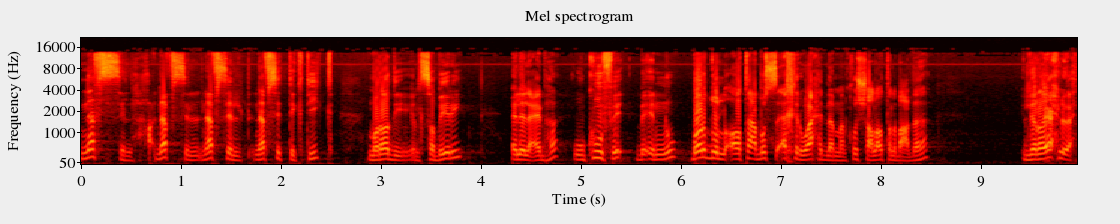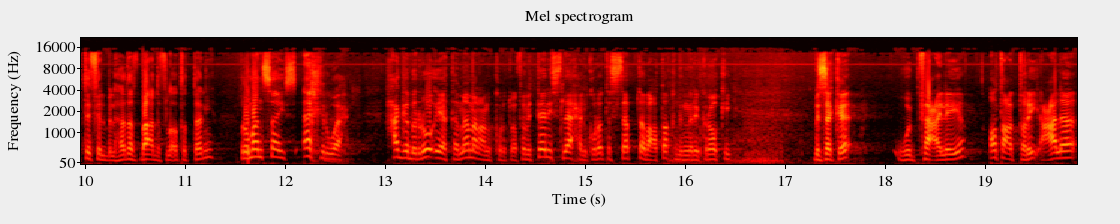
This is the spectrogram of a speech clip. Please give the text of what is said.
نفس الح... نفس ال... نفس ال... نفس التكتيك المرة دي الصبيري اللي لعبها وكوفئ بإنه برضه اللي قاطع. بص آخر واحد لما نخش على اللقطة اللي بعدها اللي رايح له يحتفل بالهدف بعد في اللقطة الثانية رومان سايس آخر واحد. حاجب الرؤية تماما عن كورتوا. فبالتالي سلاح الكرات الثابتة بعتقد إن ريكراكي بذكاء وبفاعلية قطع الطريق على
